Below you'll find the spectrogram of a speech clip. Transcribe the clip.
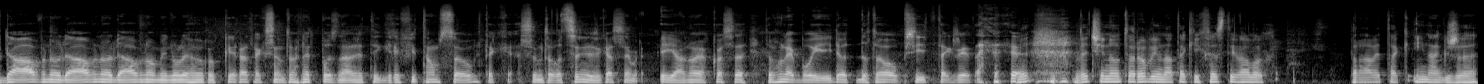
dávno, dávno, dávno minulého rockera, tak jsem to hned poznal, že ty griffy tam jsou, tak jsem to ocenil, říkal jsem, Jano jako se toho nebojí do, do toho opřít, takže... Ve, väčšinou to robím na takých festivaloch práve tak inak, že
